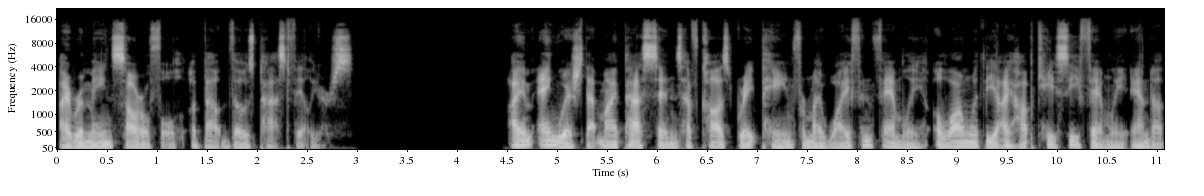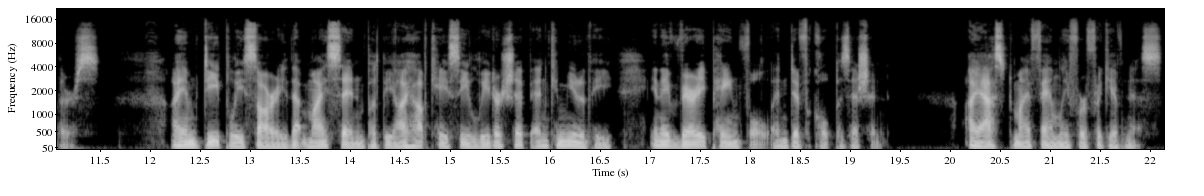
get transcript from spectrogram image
I remain sorrowful about those past failures. I am anguished that my past sins have caused great pain for my wife and family, along with the IHOP KC family and others. I am deeply sorry that my sin put the IHOP KC leadership and community in a very painful and difficult position. I asked my family for forgiveness.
